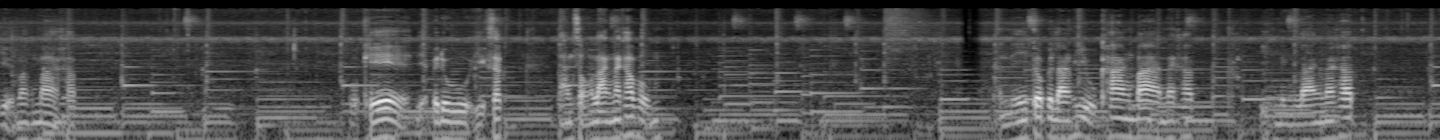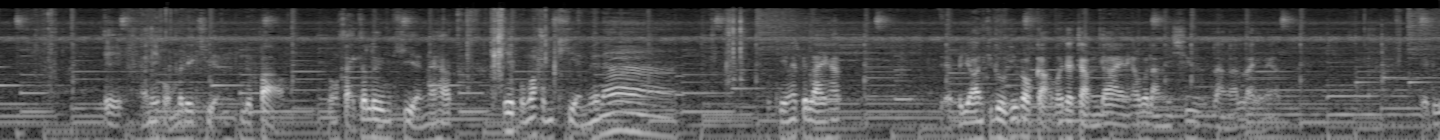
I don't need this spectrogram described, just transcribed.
เยอะมากๆครับ โอเค เดี๋ยวไปดูอีกสักลังสองลังนะครับผม อันนี้ก็เป็นลังที่อยู่ข้างบ้านนะครับ อีกหนึ่งลังนะครับ เอะอันนี้ผมไม่ได้เขียนหรือเปล่าสงสัยจะลืมเขียนนะครับเอ๊ะผมว่าผมเขียนไว้นะโอเคไม่เป็นไรครับ เดี๋ยวไปย้อนคิดดูคลิปเก่าๆก็จะจำได้นะครับว่าลังนี้ชื่อลังอะไรนะครับ เดี๋ยวดู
